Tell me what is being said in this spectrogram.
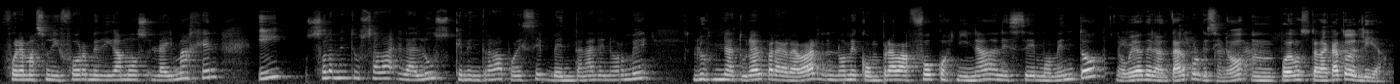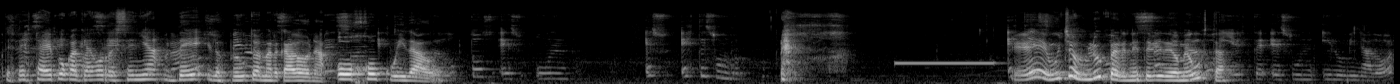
fuera más uniforme, digamos, la imagen y solamente usaba la luz que me entraba por ese ventanal enorme, luz natural para grabar, no me compraba focos ni nada en ese momento. Lo voy a adelantar porque si no mm, podemos estar acá todo el día. Desde esta época que hago reseña de los productos de Mercadona, ojo, cuidado. Productos es un, es- este es un Eh, muchos bloopers en este video, me gusta. Y este es un iluminador.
